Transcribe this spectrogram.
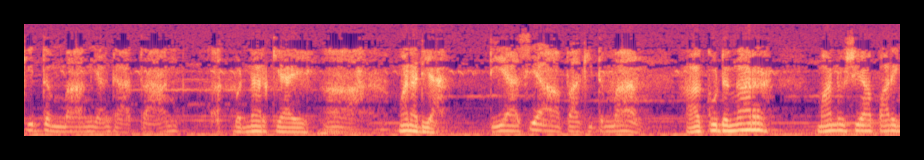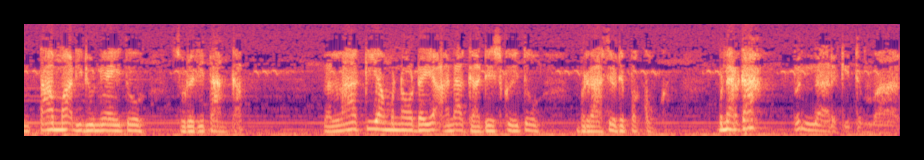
Ki Demang yang datang. Benar, Kiai. Ah, Mana dia? dia siapa Ki Demang? Aku dengar manusia paling tamak di dunia itu sudah ditangkap. Lelaki yang menodai anak gadisku itu berhasil dipekuk. Benarkah? Benar Ki Demang.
